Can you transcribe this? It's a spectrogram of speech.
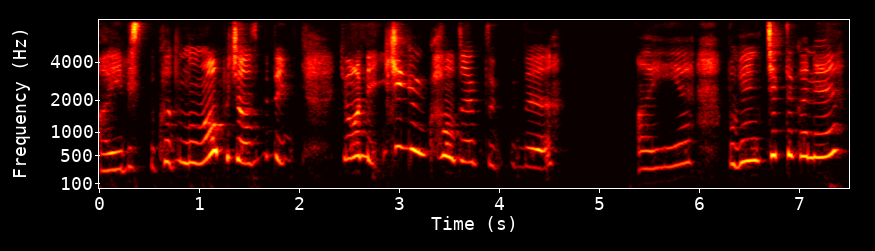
Ay biz bu kadına ne yapacağız bir de yani iki gün kalacaktık bir de. Ay bugün gidecektik hani.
